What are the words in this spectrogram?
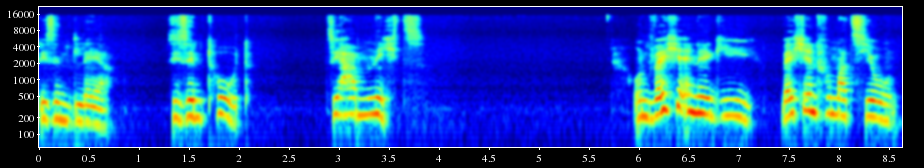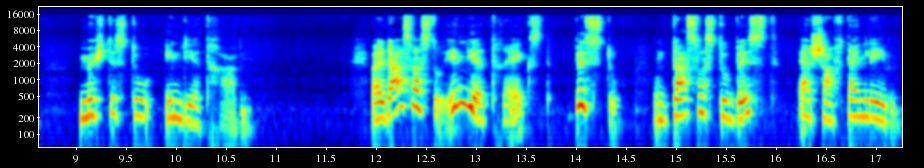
die sind leer. Sie sind tot. Sie haben nichts. Und welche Energie, welche Information möchtest du in dir tragen? Weil das, was du in dir trägst, bist du. Und das, was du bist, erschafft dein Leben.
